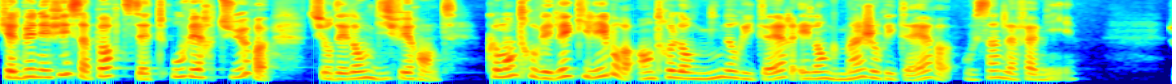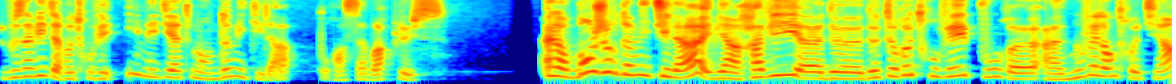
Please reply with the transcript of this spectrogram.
Quels bénéfices apporte cette ouverture sur des langues différentes? Comment trouver l'équilibre entre langue minoritaire et langue majoritaire au sein de la famille? Je vous invite à retrouver immédiatement Domitila pour en savoir plus. Alors bonjour Domitila, eh bien ravi euh, de, te retrouver pour euh, un nouvel entretien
